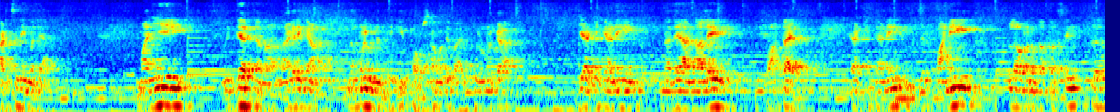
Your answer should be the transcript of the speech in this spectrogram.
अडचणीमध्ये आहे माझी विद्यार्थ्यांना नागरिकांना नम्र विनंती की पावसामध्ये बाहेर फिरू नका ज्या ठिकाणी नद्या नाले वाहत आहेत त्या ठिकाणी जर पाणी पुलावर जात असेल तर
